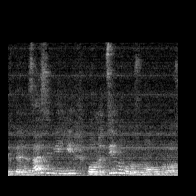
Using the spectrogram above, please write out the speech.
дитини, засіб її повноцінного розумового розвитку.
